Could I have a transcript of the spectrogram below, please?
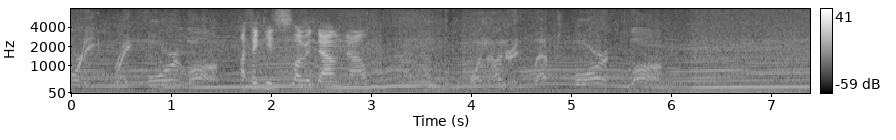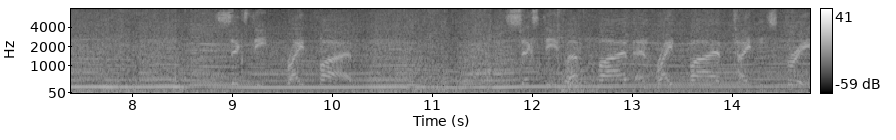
40, right four, long. I think he's slowing down now. 100, left four, long. 60, right five. 60, left five, and right five, tightens three.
